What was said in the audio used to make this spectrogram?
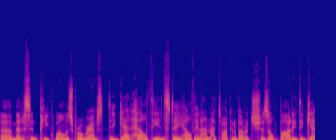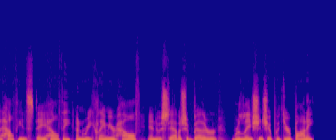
uh, medicine peak wellness programs to get healthy and stay healthy. And I'm not talking about a chiseled body. To get healthy and stay healthy and reclaim your health and to establish a better relationship with your body,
